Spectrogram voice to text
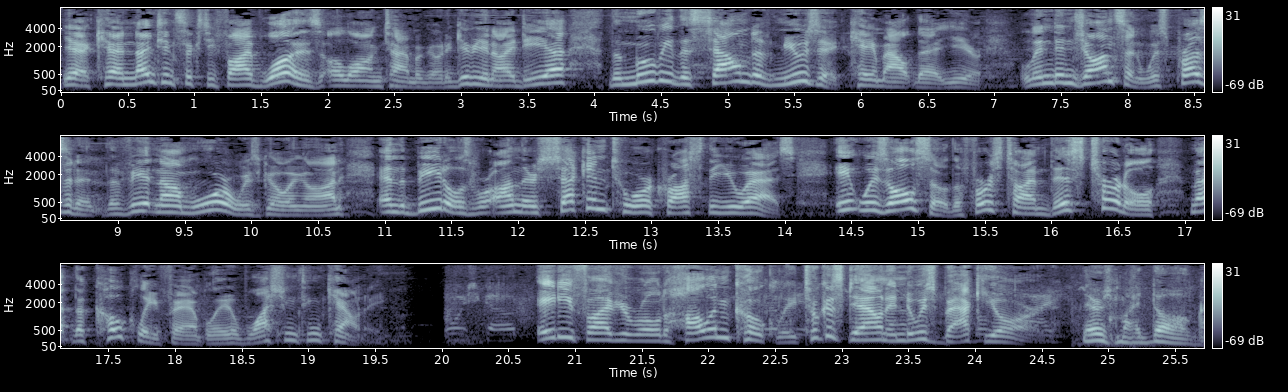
Yeah, Ken, 1965 was a long time ago. To give you an idea, the movie The Sound of Music came out that year. Lyndon Johnson was president, the Vietnam War was going on, and the Beatles were on their second tour across the U.S. It was also the first time this turtle met the Coakley family of Washington County. 85 year old Holland Coakley took us down into his backyard. There's my dog.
